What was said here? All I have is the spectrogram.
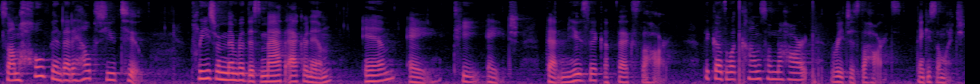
so I'm hoping that it helps you too. Please remember this math acronym, M-A-T-H, that music affects the heart, because what comes from the heart reaches the hearts. Thank you so much.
